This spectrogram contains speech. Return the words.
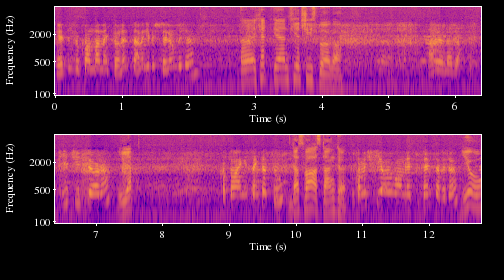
Herzlich willkommen bei McDonalds. Einmal die Bestellung bitte. Äh, ich hätte gern vier Cheeseburger. Hallo, Leute. Vier Cheeseburger. Ja, Kommt noch ein Getränk dazu? das war's. Danke. Bekomme ich 4 Euro am letzten Fenster bitte? Jo.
